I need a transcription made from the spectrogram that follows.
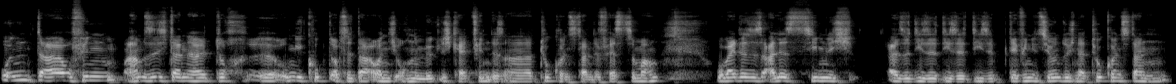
Und daraufhin haben sie sich dann halt doch äh, umgeguckt, ob sie da auch nicht auch eine Möglichkeit finden, das an einer Naturkonstante festzumachen. Wobei das ist alles ziemlich, also diese, diese, diese Definition durch Naturkonstanten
